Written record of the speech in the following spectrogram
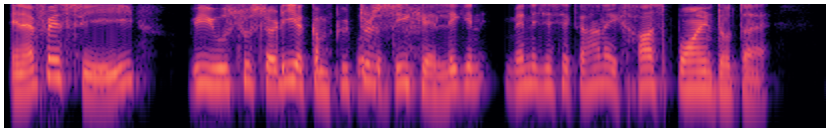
in F S C we use to study a computer ٹھیک ہے لیکن میں نے جیسے کہا نا ایک خاص پوائنٹ ہوتا ہے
